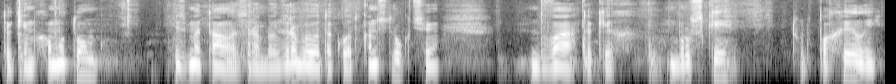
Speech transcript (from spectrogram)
таким хомутом із металу зробив. Зробив таку от конструкцію. Два таких бруски. Тут похилий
